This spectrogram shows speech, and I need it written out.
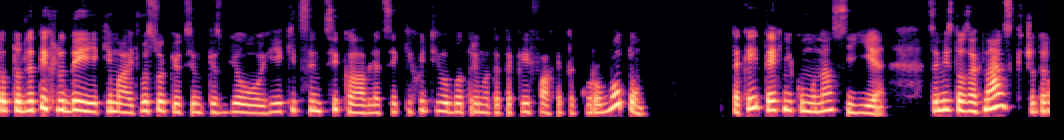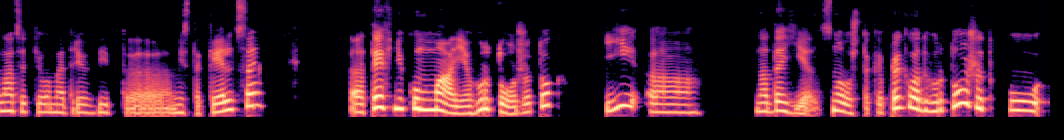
Тобто для тих людей, які мають високі оцінки з біології, які цим цікавляться, які хотіли б отримати такий фах і таку роботу, такий технікум у нас є. Це місто Загнанськ, 14 кілометрів від е, міста Кельце. Е, Технікум має гуртожиток і е, надає знову ж таки приклад гуртожитку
